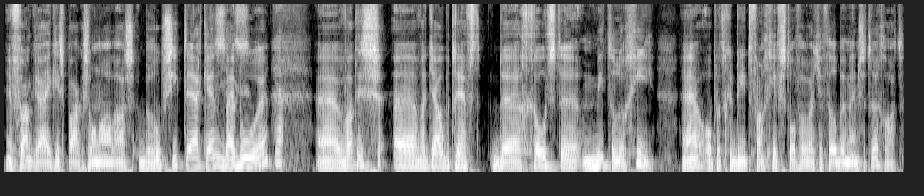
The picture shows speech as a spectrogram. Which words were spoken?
In Frankrijk is Parkinson al als beroepsziekte erkend bij boeren. Ja. Uh, wat is uh, wat jou betreft de grootste mythologie hè, op het gebied van gifstoffen wat je veel bij mensen terug hoort?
